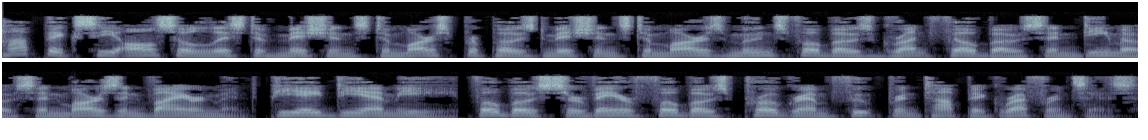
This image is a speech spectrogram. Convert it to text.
Topic see also List of missions to Mars Proposed missions to Mars Moons Phobos Grunt Phobos and Deimos and Mars Environment PADME Phobos Surveyor Phobos Program Footprint topic References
